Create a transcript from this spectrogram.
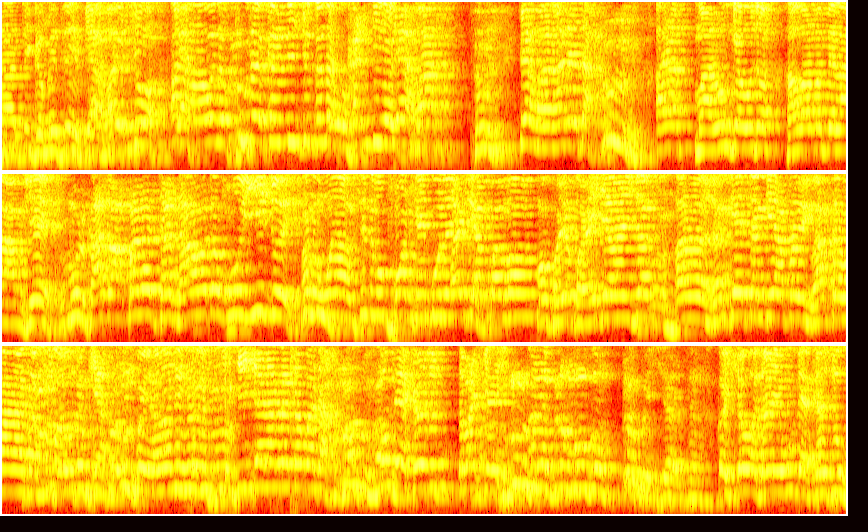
રાતે ગમે તે ભાઈ. કરજો. અને આવો તો પૂરા કરી દીજો તને ખંડી બેહવા. બેહવા ના દેતા અને મારું કેવું છે? હવારમાં પેલા આવશે. મૂર્ખા તો જ છે. ના આવે તો હું ઈ જોઈ. અને હું આવશે તો હું ફોન કરી બોલાવી આપવામાં મફળે ભરાઈ જવાની છે. અને રંગે ચંગે આપણે વિવાહ કરવાના છે. હું જઉં છું ક્યાં હું બેઠો છું તમારી ચેડી અને પેલું હું કહું, પૈસા કશો વધારે હું બેઠો છું.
